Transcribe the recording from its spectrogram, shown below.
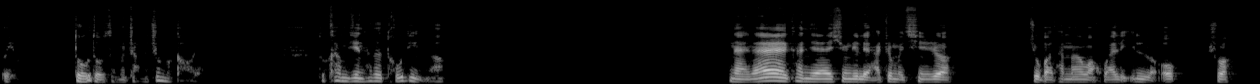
哎呦，豆豆怎么长得这么高呀？都看不见他的头顶了。”奶奶看见兄弟俩这么亲热，就把他们往怀里一搂，说：“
